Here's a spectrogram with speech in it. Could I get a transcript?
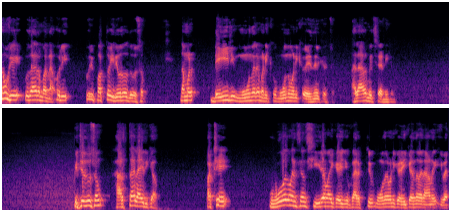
നമുക്ക് ഉദാഹരണം പറഞ്ഞാൽ ഒരു ഒരു പത്തോ ഇരുപതോ ദിവസം നമ്മൾ ഡെയിലി മൂന്നര മണിക്കോ മൂന്ന് മണിക്കോ എഴുന്നേൽക്കി വെച്ചു. അലാറം വെച്ചിട്ട് എണീക്കുന്നു പിറ്റേ ദിവസം ഹർത്താലായിരിക്കാം. പക്ഷേ ഉപബോധ മനസ്സിന് ശീലമായി കഴിഞ്ഞു. കറക്റ്റ് മൂന്നര മണിക്ക് എണീക്കുന്നവനാണ് ഇവൻ.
